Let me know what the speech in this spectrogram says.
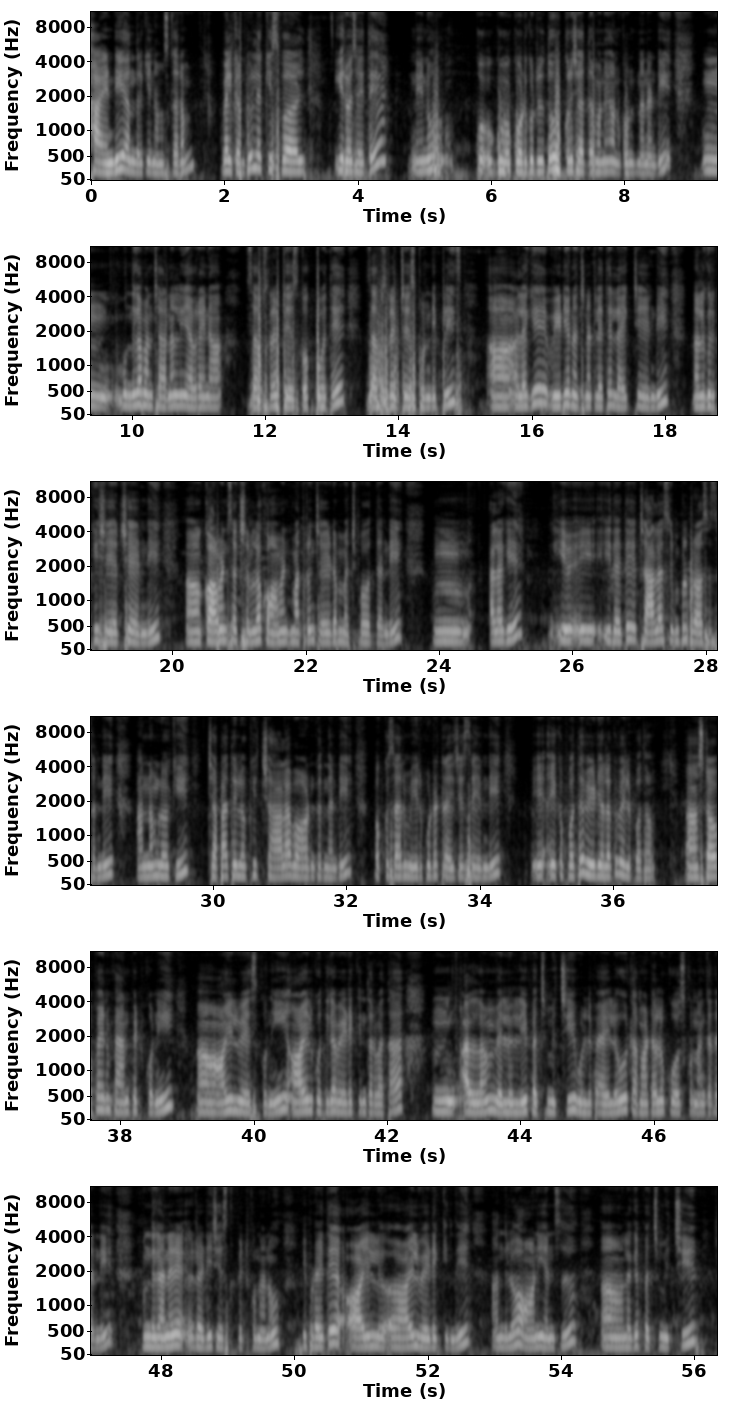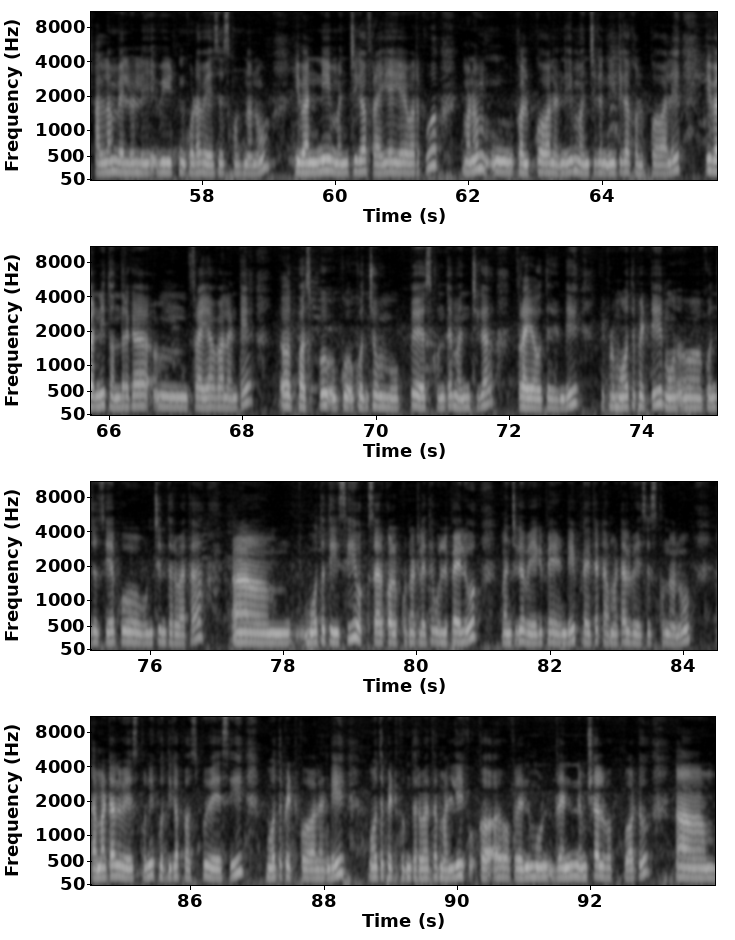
Hi అండి అందరికీ నమస్కారం. వెల్కమ్ టు లక్కీస్ వరల్డ్ ఈరోజైతే నేను కోడిగుడ్లతో ఉక్కురు చేద్దామని అనుకుంటున్నానండి. ముందుగా మన ఛానల్ని ఎవరైనా సబ్స్క్రైబ్ చేసుకోకపోతే సబ్స్క్రైబ్ చేసుకోండి ప్లీజ్. అలాగే వీడియో నచ్చినట్లయితే లైక్ చేయండి నలుగురికి షేర్ చేయండి. కామెంట్ సెక్షన్లో కామెంట్ మాత్రం చేయడం మర్చిపోవద్దండి. అలాగే ఇదైతే చాలా సింపుల్ ప్రాసెస్ అండి. అన్నంలోకి చపాతీలోకి చాలా బాగుంటుందండి. ఒక్కసారి మీరు కూడా ట్రై చేసేయండి. ఇకపోతే వీడియోలోకి వెళ్ళిపోదాం స్టవ్ పైన ప్యాన్ పెట్టుకొని ఆయిల్ వేసుకొని ఆయిల్ కొద్దిగా వేడెక్కిన తర్వాత అల్లం వెల్లుల్లి పచ్చిమిర్చి ఉల్లిపాయలు టమాటాలు కోసుకున్నాం కదండి. ముందుగానే రెడీ చేసి పెట్టుకున్నాను. ఇప్పుడైతే ఆయిల్ ఆయిల్ వేడెక్కింది. అందులో ఆనియన్స్ అలాగే పచ్చిమిర్చి అల్లం వెల్లుల్లి వీటిని కూడా వేసేసుకుంటున్నాను. ఇవన్నీ మంచిగా ఫ్రై అయ్యే వరకు మనం కలుపుకోవాలండి. మంచిగా నీట్గా కలుపుకోవాలి. ఇవన్నీ తొందరగా ఫ్రై అవ్వాలంటే పసుపు కొంచెం ఉప్పు వేసుకుంటే మంచిగా ఫ్రై అవుతాయండి. ఇప్పుడు మూత పెట్టి కొంచెం సేపు ఉంచిన తర్వాత మూత తీసి ఒకసారి కలుపుకున్నట్లయితే ఉల్లిపాయలు మంచిగా వేగిపోయండి ఇప్పుడైతే టమాటాలు వేసేసుకున్నాను. టమాటాలు వేసుకుని కొద్దిగా పసుపు వేసి మూత పెట్టుకోవాలండి. మూత పెట్టుకున్న తర్వాత మళ్ళీ ఒక రెండు మూడు రెండు నిమిషాల పాటు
